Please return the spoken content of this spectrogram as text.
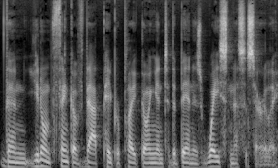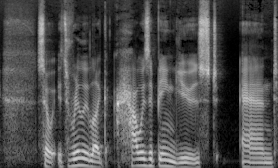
Then you don't think of that paper plate going into the bin as waste necessarily. So it's really like, how is it being used and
